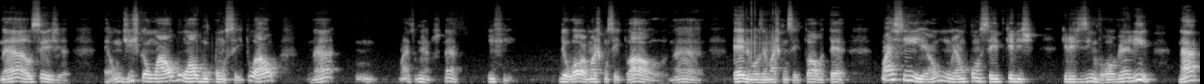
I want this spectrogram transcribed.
Né? Ou seja, é um disco, é um álbum, um álbum conceitual, né? mais ou menos, né? enfim. The Wall é mais conceitual, né? Animals é mais conceitual até, mas sim, é um, é um conceito que eles, que eles desenvolvem ali, né?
